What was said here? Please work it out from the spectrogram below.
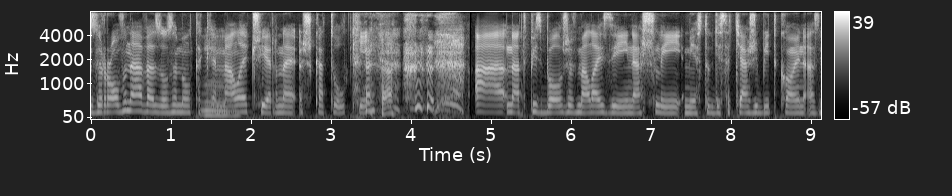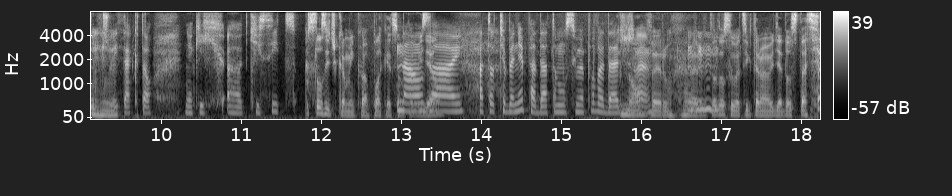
zrovnáva zo zemou také mm. malé čierne škatulky. a nadpis bol, že v Malajzii našli miesto, kde sa ťaží bitcoin a zničili mm-hmm. takto nejakých uh, tisíc. Slzičkami kvapla, keď som Naozaj. to videl. A to tebe nepadá, to musíme povedať. No, že... veru, veru. Toto sú veci, ktoré ma vedia dostať.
